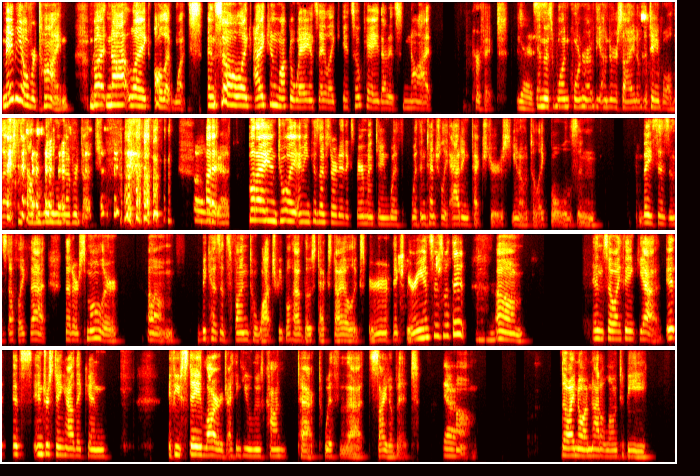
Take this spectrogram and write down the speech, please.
Maybe over time but not like all at once. And so like i can walk away and say like it's okay that it's not perfect yes. in this one corner of the underside of the table that she probably will never touch. Oh my god but i enjoy i mean because i've started experimenting with with intentionally adding textures you know to like bowls and vases and stuff like that that are smaller um, because it's fun to watch people have those textile exper- experiences with it. Mm-hmm. Um, and so I think, yeah, it it's interesting how they can, if you stay large, I think you lose contact with that side of it. Yeah. Um, though I know I'm not alone to be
